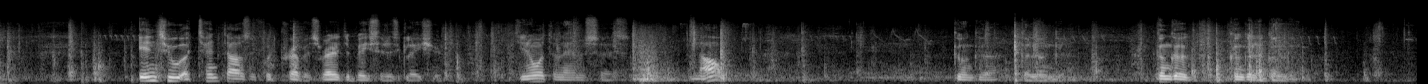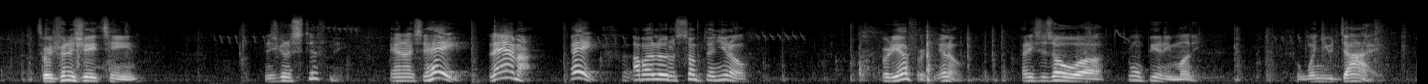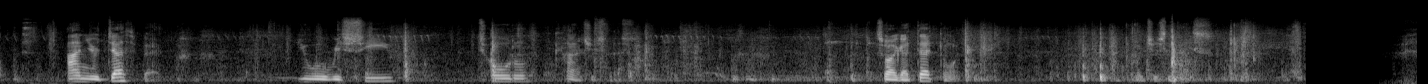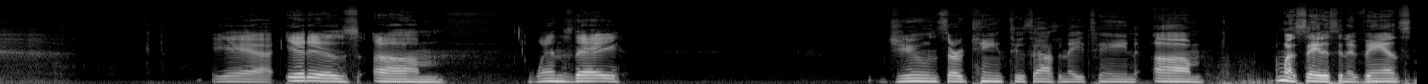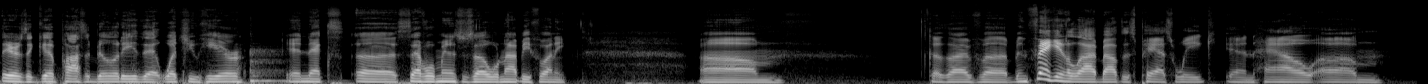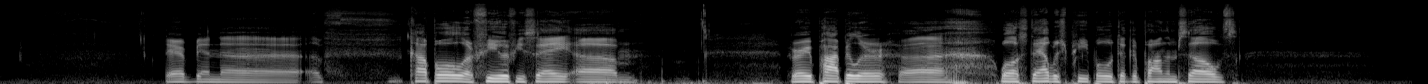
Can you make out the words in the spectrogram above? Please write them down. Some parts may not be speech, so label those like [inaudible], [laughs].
Into a 10,000 foot crevice right at the base of this glacier. Do you know what the Lama says? No. Gunga Galunga. Gunga Gunga La Gunga. So we finish 18, and he's gonna stiff me. And I say, hey, Lama, hey, how about a little something, you know, for the effort, you know? And he says, oh, uh, there won't be any money. But when you die, on your deathbed, you will receive total consciousness. So I got that going for me, which is nice. Yeah, it is um Wednesday, June 13th, 2018. Um I'm going to say this in advance. There's a good possibility that what you hear in next uh several minutes or so will not be funny. Um because I've uh, been thinking a lot about this past week and how um, there have been uh, a couple or few, if you say, um, very popular, uh, well established people who took upon themselves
